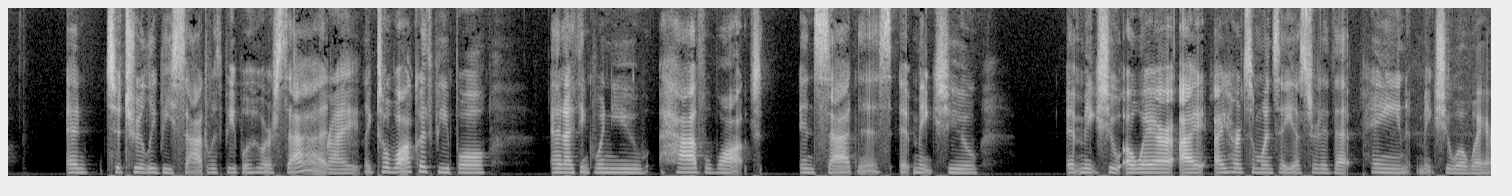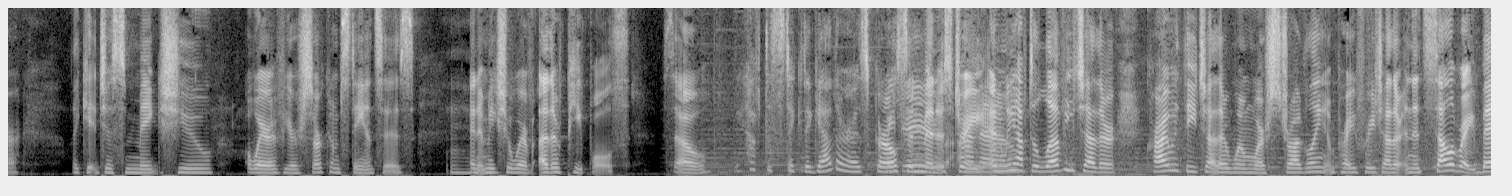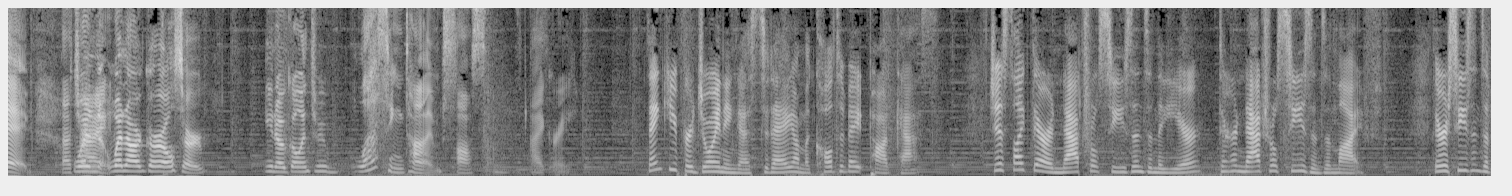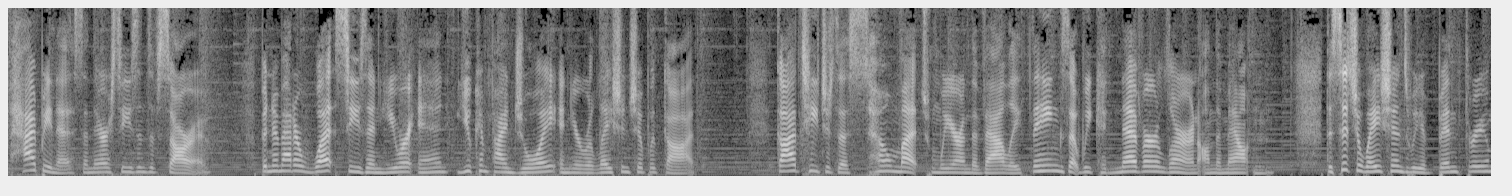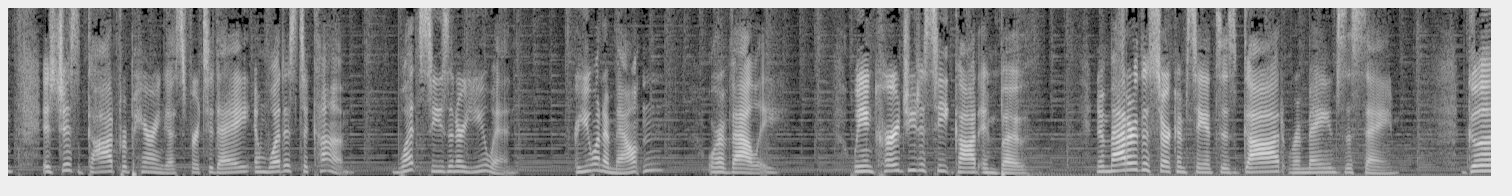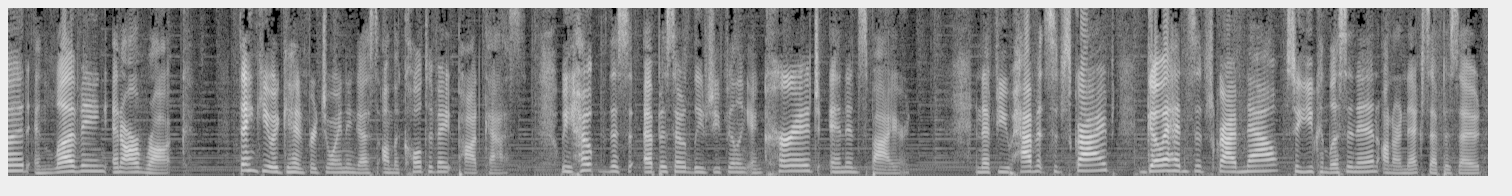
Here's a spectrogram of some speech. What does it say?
and to truly be sad with people who are sad, right? Like to walk with people, and I think when you have walked in sadness, it makes you it makes you aware. I I heard someone say yesterday that pain makes you aware, like it just makes you aware of your circumstances, mm-hmm. and it mm-hmm. makes you aware of other people's. So we have to stick together as girls in ministry and we have to love each other, cry with each other when we're struggling and pray for each other and then celebrate big That's when right. when our girls are you know going through blessing times. Awesome. I agree. Thank you for joining us today on the Cultivate podcast. Just like there are natural seasons in the year, there are natural seasons in life. There are seasons of happiness and there are seasons of sorrow. But no matter what season you are in, you can find joy in your relationship with God. God teaches us so much when we are in the valley, things that we could never learn on the mountain. The situations we have been through is just God preparing us for today and what is to come. What season are you in? Are you on a mountain or a valley? We encourage you to seek God in both. No matter the circumstances, God remains the same good and loving and our rock. Thank you again for joining us on the Cultivate podcast. We hope that this episode leaves you feeling encouraged and inspired. And if you haven't subscribed, go ahead and subscribe now so you can listen in on our next episode.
